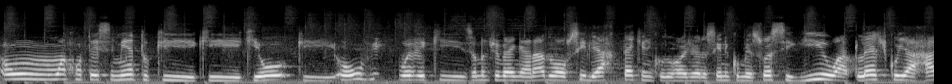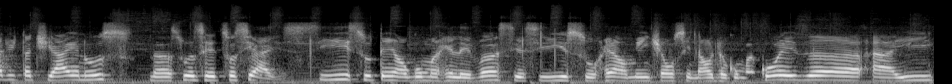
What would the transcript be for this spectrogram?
um, um acontecimento que, que, que, que, houve foi que, se eu não estiver enganado, o auxiliar técnico do Rogério Ceni começou a seguir o Atlético e a Rádio Itatiaia nos nas suas redes sociais. Se isso tem alguma relevância, se isso realmente é um sinal de alguma coisa, aí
